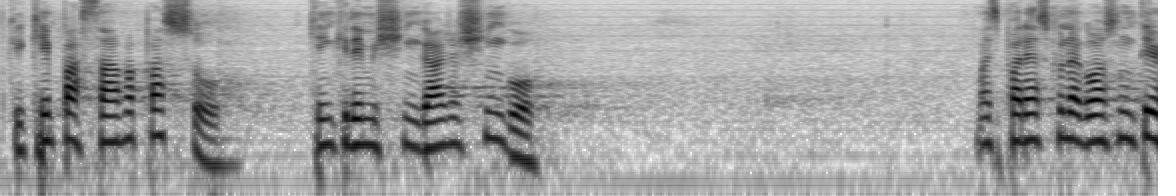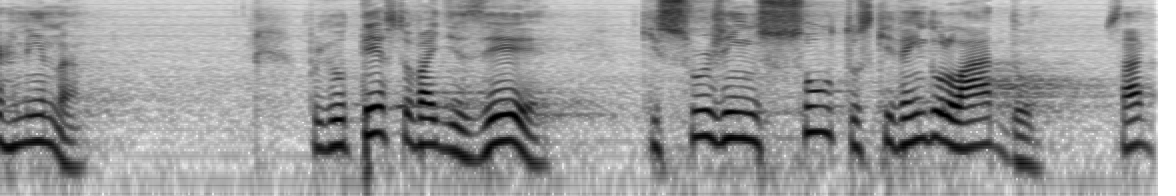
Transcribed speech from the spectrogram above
Porque quem passava, passou. Quem queria me xingar, já xingou. Mas parece que o negócio não termina. Porque o texto vai dizer que surgem insultos que vêm do lado, sabe?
